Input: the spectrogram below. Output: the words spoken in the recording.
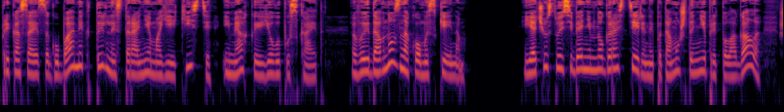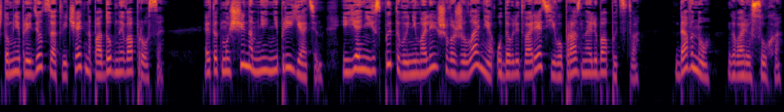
прикасается губами к тыльной стороне моей кисти и мягко ее выпускает. «Вы давно знакомы с Кейном?» Я чувствую себя немного растерянной, потому что не предполагала, что мне придется отвечать на подобные вопросы. Этот мужчина мне неприятен, и я не испытываю ни малейшего желания удовлетворять его праздное любопытство. «Давно», — говорю сухо.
